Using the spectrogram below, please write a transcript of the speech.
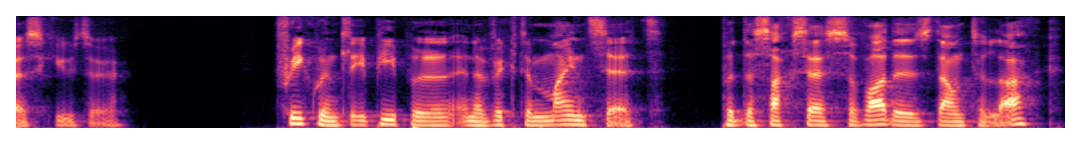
persecutor. Frequently, people in a victim mindset put the success of others down to luck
